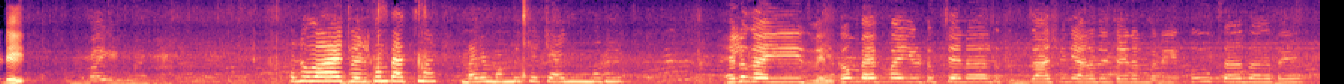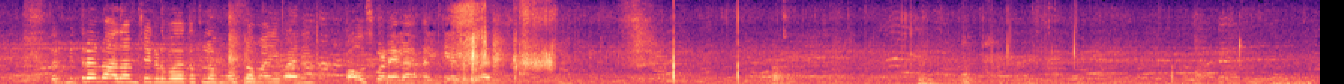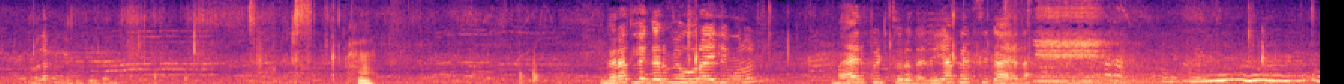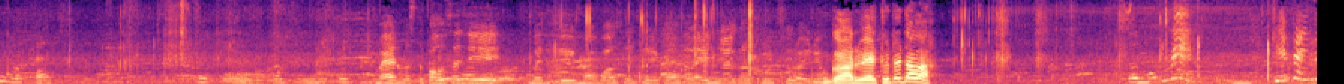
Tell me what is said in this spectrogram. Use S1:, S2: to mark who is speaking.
S1: Ready
S2: hello guys welcome back my माझ्या मम्मीच्या चॅनलमध्ये
S3: hello guys welcome back my YouTube channel तर तुमचं अश्विनी आनंद चॅनलमध्ये खूप सारं स्वागत आहे. तर मित्रांनो आज आमच्या इकडे बघा कसला मोसम आहे वारी पाऊस पडायला हलकी हलकी वारी घरातले गरमी होऊ राहिली म्हणून बाहेर पीठ चुरत आहे. या पेप्सी काय याला बाहेर मस्त पावसाचे म्हणजे पावसाचे पावसाला एन्जॉय करत पीठ सुरू राहिले
S1: गारवे येत होते तेव्हा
